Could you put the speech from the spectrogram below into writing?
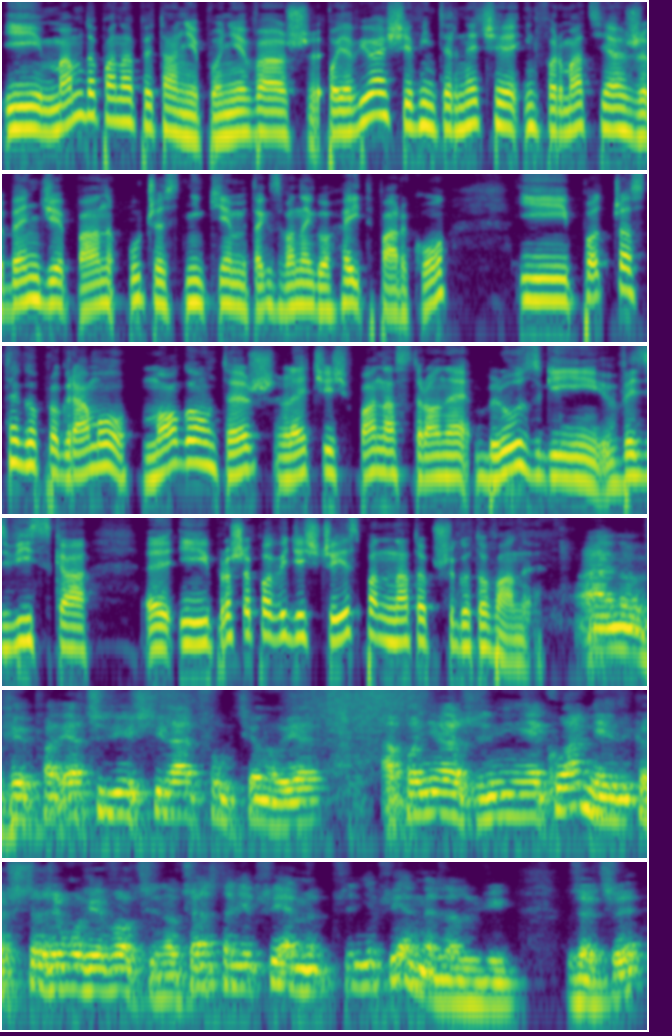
I mam do pana pytanie, ponieważ pojawiła się w internecie informacja, że będzie pan uczestnikiem tak zwanego hate parku. I podczas tego programu mogą też lecieć w Pana stronę bluzgi, wyzwiska. I proszę powiedzieć, czy jest Pan na to przygotowany? A no wie Pan, ja 30 lat funkcjonuję, a ponieważ nie kłamię, tylko szczerze mówię w oczy, no często nieprzyjemne, nieprzyjemne dla ludzi rzeczy,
